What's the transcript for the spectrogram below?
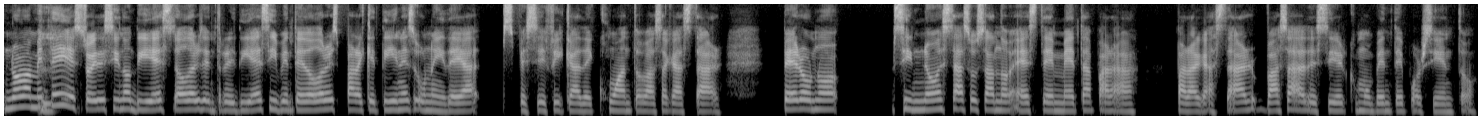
Normalmente estoy diciendo 10 dólares, entre 10 y 20 dólares para que tienes una idea específica de cuánto vas a gastar. Pero no, si no estás usando este meta para, para gastar, vas a decir como 20%.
